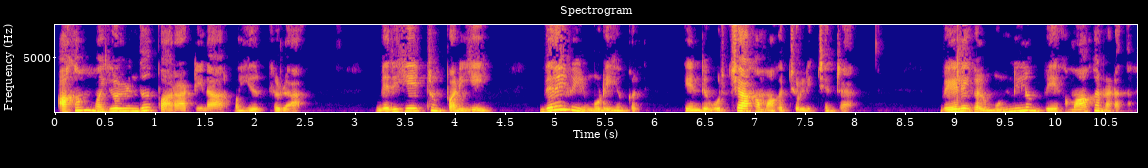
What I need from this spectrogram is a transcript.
அகம் மகிழ்ந்து பாராட்டினார் மயிர்கிழார் மெருகேற்றும் பணியை விரைவில் முடியுங்கள் என்று உற்சாகமாகச் சொல்லிச் சென்றார். வேலைகள் முன்னிலும் வேகமாக நடந்தன.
